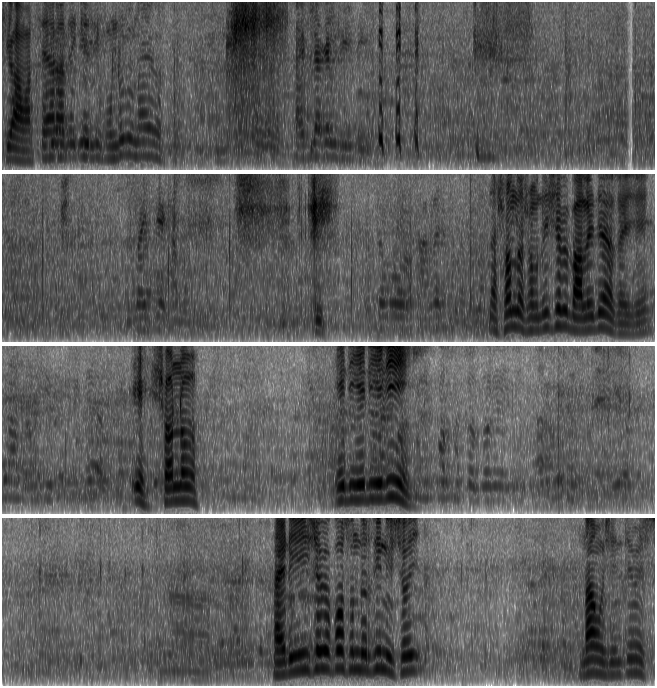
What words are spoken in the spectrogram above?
কি আমার চেহারা দেখে নাই না, সন্ধ্যা সন্ধ্যা হিসেবে ভালোই দেওয়া যায় যে। এ, স্বর্ণ। এডি এডি এডি। এডি হিসেবে পছন্দের জিনিস ওই। না ওই চিনতে পেরেছ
